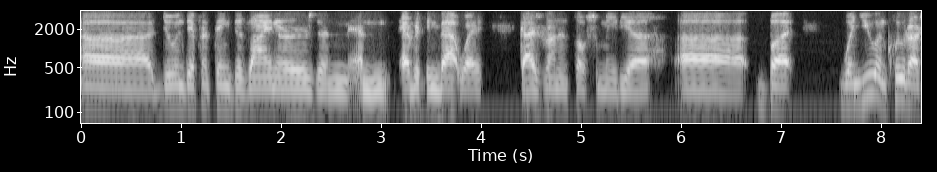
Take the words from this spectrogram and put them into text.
uh, doing different things, designers and, and everything that way guys running social media. Uh, but when you include our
